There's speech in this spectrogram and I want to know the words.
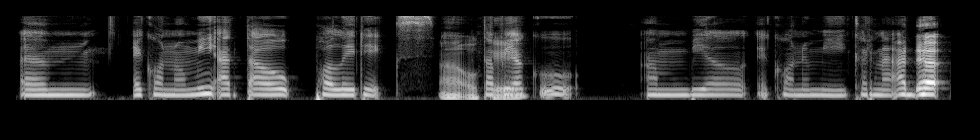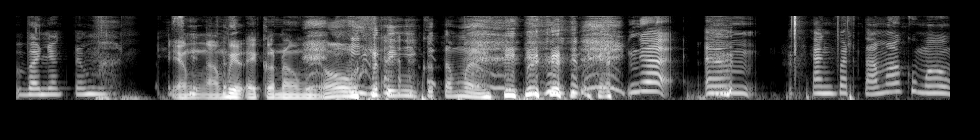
em, ekonomi atau politics. Ah, oke. Tapi aku ambil ekonomi karena ada banyak teman. Yang ngambil ekonomi. Oh, berarti ngikut teman. Enggak, em, yang pertama aku mau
